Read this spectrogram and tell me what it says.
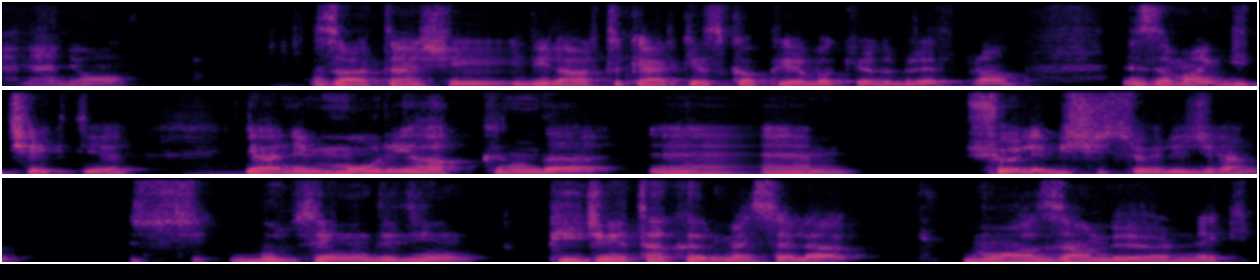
Yani hani o zaten şey değil. Artık herkes kapıya bakıyordu. Brett Brown ne zaman gidecek diye. Yani Mori hakkında e, şöyle bir şey söyleyeceğim. Bu senin dediğin PJ Tucker mesela muazzam bir örnek.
